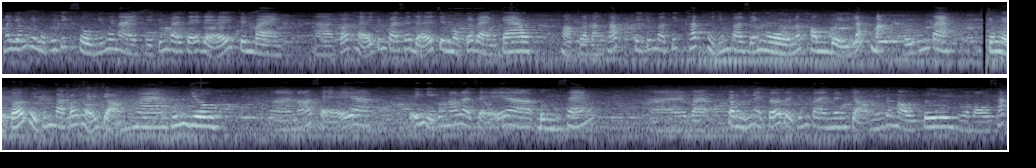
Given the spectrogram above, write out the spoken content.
Nó giống như một cái chiếc xuồng như thế này thì chúng ta sẽ để trên bàn. À, có thể chúng ta sẽ để trên một cái bàn cao hoặc là bàn thấp. Khi chúng ta tiếp khách thì chúng ta sẽ ngồi nó không bị lắc mặt của chúng ta. Trong ngày tết thì chúng ta có thể chọn hoa hướng dương. À, nó sẽ à, ý nghĩa của nó là sẽ bừng sáng. À, và trong những ngày tết thì chúng ta nên chọn những cái màu tươi và màu sắc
